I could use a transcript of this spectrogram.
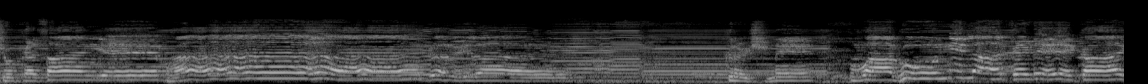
शुक सांगे भागविला कृष्णे वाहून कडे काय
